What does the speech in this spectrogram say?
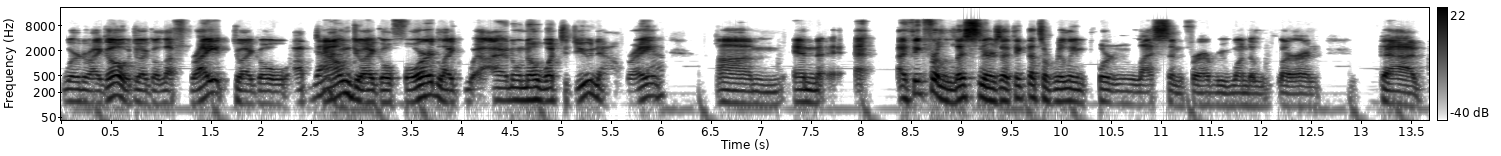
where do I go? Do I go left, right? Do I go uptown? Yeah. Do I go forward? Like, I don't know what to do now, right? Yeah. Um, and I think for listeners, I think that's a really important lesson for everyone to learn that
